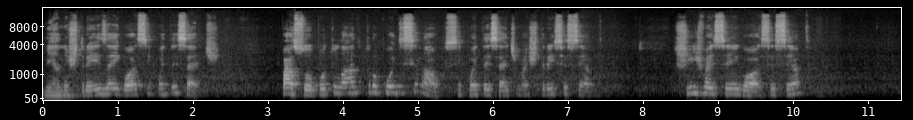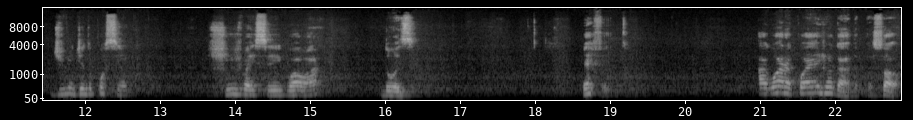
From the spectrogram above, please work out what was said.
Menos 3 é igual a 57. Passou para o outro lado, trocou de sinal. 57 mais 3, 60. x vai ser igual a 60 dividido por 5. x vai ser igual a 12. Perfeito. Agora, qual é a jogada, pessoal?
